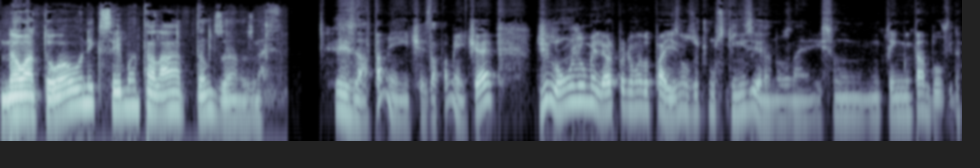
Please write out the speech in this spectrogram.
Não à toa o Nick Saban tá lá há tantos anos, né? Exatamente, exatamente. É de longe o melhor programa do país nos últimos 15 anos, né? Isso não, não tem muita dúvida.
